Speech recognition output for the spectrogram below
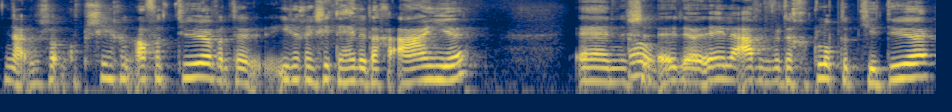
Nou, dat was ook op zich een avontuur, want er, iedereen zit de hele dag aan je. En Oh. de hele avond wordt er geklopt op je deur.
